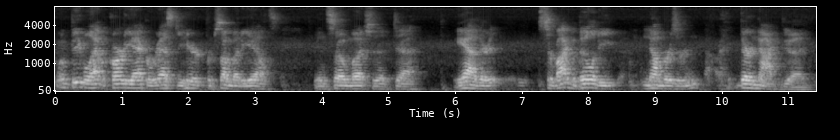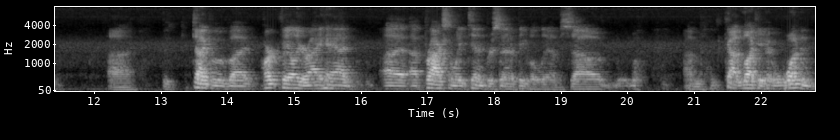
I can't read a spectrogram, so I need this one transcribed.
when people have a cardiac arrest, you hear it from somebody else." In so much that, uh, yeah, their survivability numbers are they're not good. Uh, the type of uh, heart failure I had uh, approximately 10% of people live. So I'm of lucky. One in,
